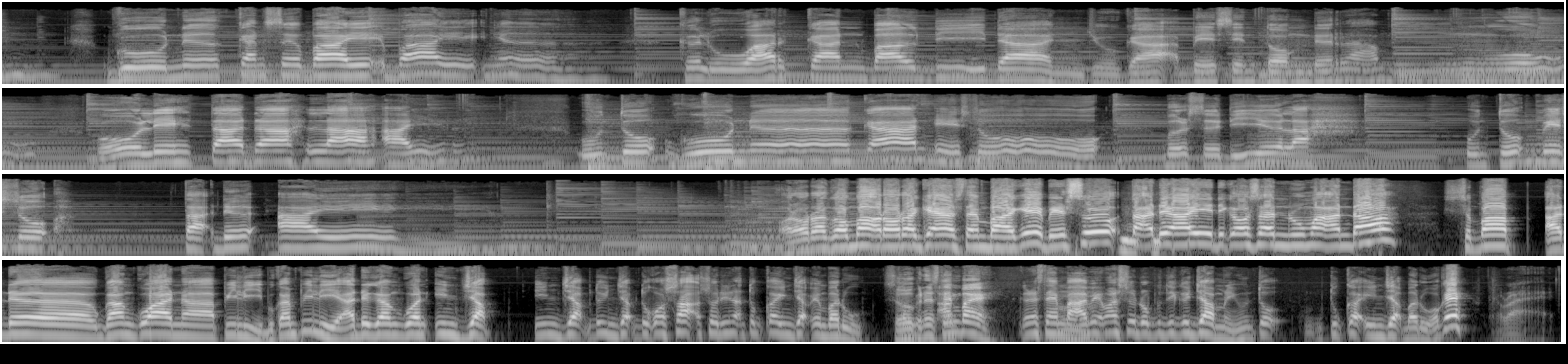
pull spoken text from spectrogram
Gunakan sebaik-baiknya. Keluarkan baldi dan juga besin tong deram. Oh, Boleh tadahlah air Untuk gunakan esok. Bersedialah untuk besok tak ada air Orang-orang Gombak, orang-orang KL standby okay? Besok tak ada air di kawasan rumah anda Sebab ada gangguan uh, pilih Bukan pilih, ada gangguan injap Injap tu, injap tu rosak So dia nak tukar injap yang baru So, kena standby. Kena standby, hmm. ambil masa 23 jam ni Untuk tukar injap baru, okay? Alright.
